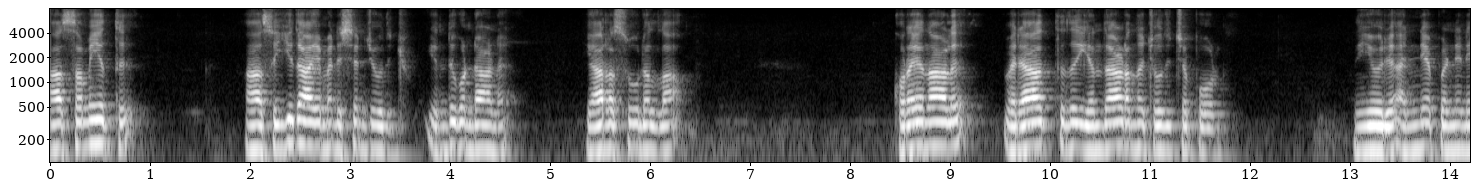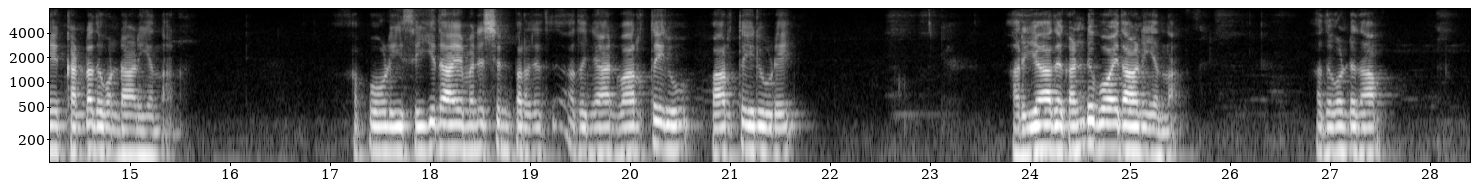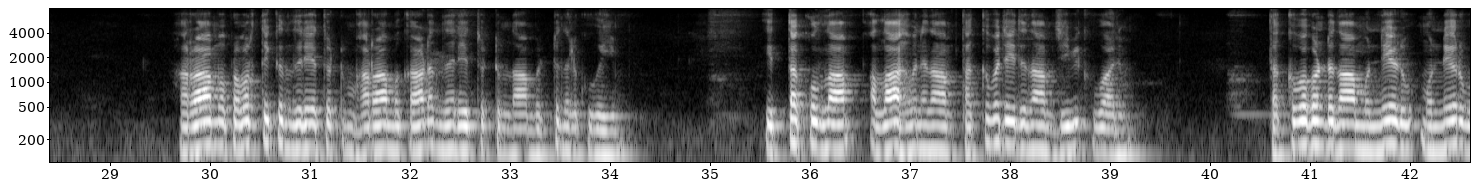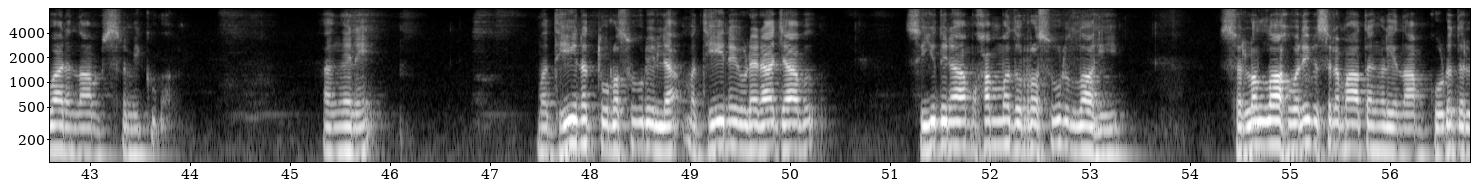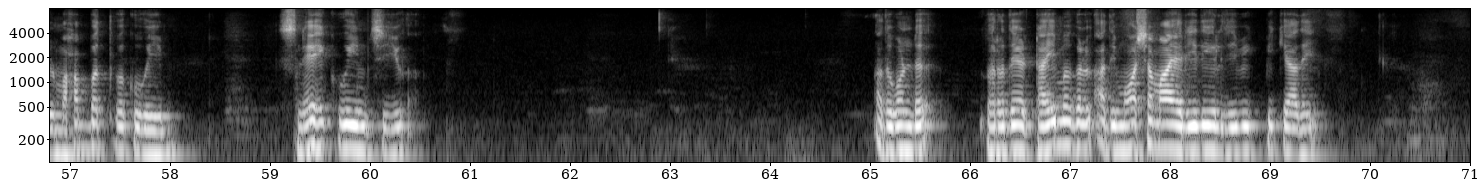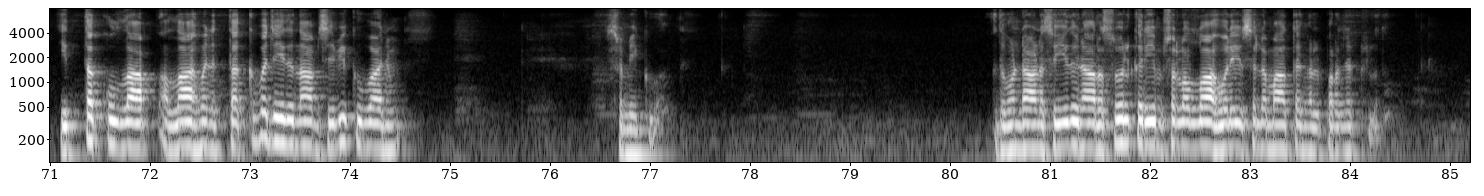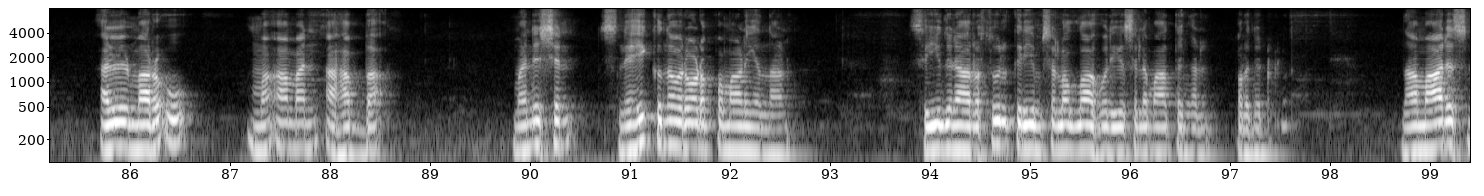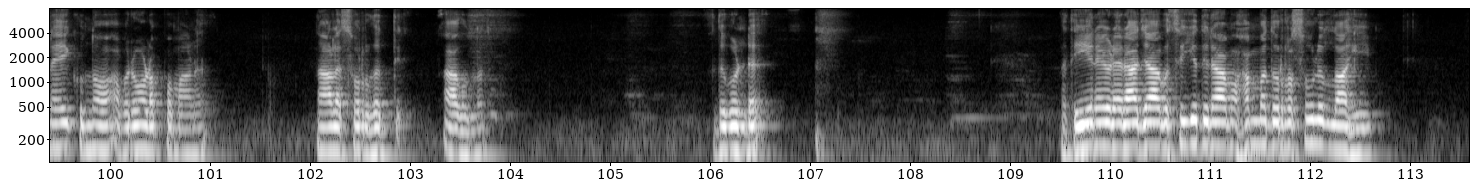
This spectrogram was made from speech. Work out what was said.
ആ സമയത്ത് ആ സയ്യിദായ മനുഷ്യൻ ചോദിച്ചു എന്തുകൊണ്ടാണ് യാ റസൂലല്ല? കുറേ നാൾ വരാത്തത് എന്താണെന്ന് ചോദിച്ചപ്പോൾ നീ ഒരു അന്യ പെണ്ണിനെ കണ്ടതുകൊണ്ടാണ് എന്നാണ്. അപ്പോൾ ഈ സയ്യിദായ മനുഷ്യൻ പറഞ്ഞത് അത് ഞാൻ വാർത്തയിലൂ വാർത്തയിലൂടെ അറിയാതെ കണ്ടുപോയതാണ് എന്നാണ്. അതുകൊണ്ട് നാം ഹറാമ് പ്രവർത്തിക്കുന്നതിനെ തൊട്ടും ഹറാമ് കാണുന്നതിനെ തൊട്ടും നാം വിട്ടു ഇത്തക്കുന്ന അള്ളാഹുവിനെ നാം തക്കുവ ചെയ്ത് നാം ജീവിക്കുവാനും തക്കുവ കൊണ്ട് നാം മുന്നേറു മുന്നേറുവാനും നാം ശ്രമിക്കുക. അങ്ങനെ മദീനത്തു റസൂലില്ല മദീനയുടെ രാജാവ് സയ്യിദിന മുഹമ്മദ് റസൂലുല്ലാഹി സല്ലല്ലാഹു അലൈഹി വസല്ലമ തങ്ങളെ നാം കൂടുതൽ മഹബത്ത് വെക്കുകയും സ്നേഹിക്കുകയും ചെയ്യുക. അതുകൊണ്ട് വെറുതെ ടൈമുകൾ അതിമോശമായ രീതിയിൽ ജീവിപ്പിക്കാതെ ഇത്തക്കുള്ള അള്ളാഹുവിന് തക്കുവ ചെയ്ത് നാം ജീവിക്കുവാനും ശ്രമിക്കുക. അതുകൊണ്ടാണ് സയ്യിദുന റസൂൽ കരീം സല്ലാഹു അലൈഹി വസ്ലമാ തങ്ങൾ പറഞ്ഞിട്ടുള്ളത്. അൽ മറു മഅമൻ അഹബ്ബ. മനുഷ്യൻ സ്നേഹിക്കുന്നവരോടൊപ്പമാണ് എന്നാണ്. സയ്യിദുന റസൂൽ കരീം സല്ലാഹു അലൈഹി വസ്ലമാ തങ്ങൾ പറഞ്ഞിട്ടുള്ളത്. നാം ആരെ സ്നേഹിക്കുന്നോ അവരോടൊപ്പമാണ് നാളെ സ്വർഗത്തിൽ ആകുന്നത്. അതുകൊണ്ട് മദീനയുടെ രാജാവ് സയ്യിദിന മുഹമ്മദ് റസൂലുല്ലാഹി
